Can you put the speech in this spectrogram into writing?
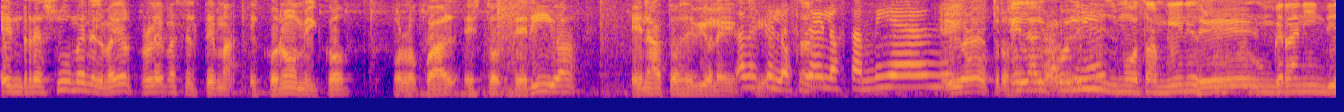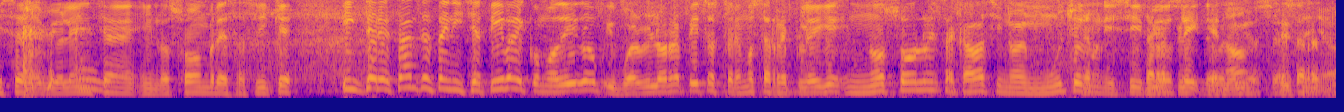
en resumen, el mayor problema es el tema económico, por lo cual esto deriva en actos de violencia. A veces los celos también. Y otros. El alcoholismo también es un, gran índice de violencia en los hombres. Así que interesante esta iniciativa y como digo, y vuelvo y lo repito, esperemos se replegue no solo en Sacaba, sino en muchos municipios. Se replique, ¿no? Sí, señor.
